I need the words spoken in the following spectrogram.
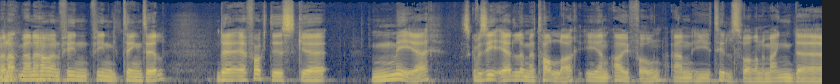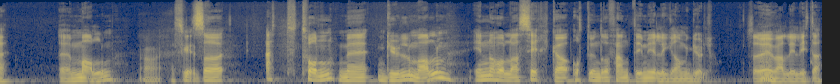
Men, men jeg har en fin, fin ting til. Det er faktisk eh, mer skal vi si, edle metaller i en iPhone enn i tilsvarende mengde eh, malm. Ja, skal- Så ett tonn med gullmalm inneholder ca. 850 milligram gull. Så det er veldig lite.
